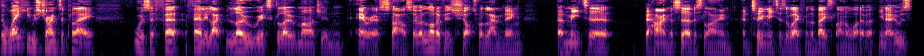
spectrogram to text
the way he was trying to play was a fa- fairly like low risk, low margin area style. So a lot of his shots were landing a meter behind the service line and two meters away from the baseline or whatever. You know, it was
